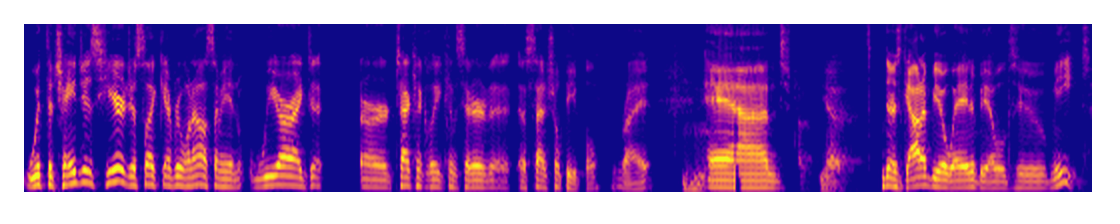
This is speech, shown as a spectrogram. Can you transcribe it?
with the changes here, just like everyone else, I mean, we are are technically considered essential people, right? Mm-hmm. And yeah, there's got to be a way to be able to meet.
